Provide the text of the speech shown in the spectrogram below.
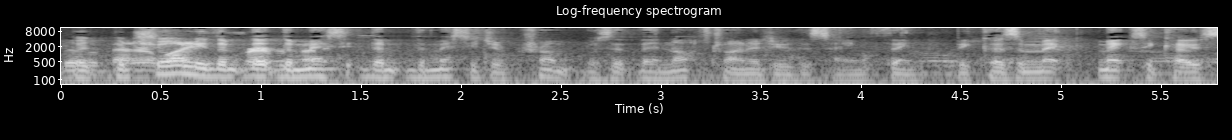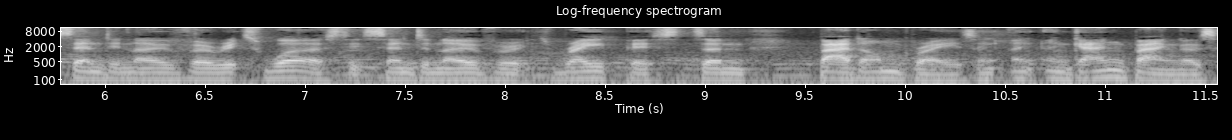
but, but, surely the, the, the, message, the, the, message of Trump was that they're not trying to do the same thing because Me- Mexico's sending over its worst. It's sending over its rapists and bad hombres and, and, and gangbangers.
